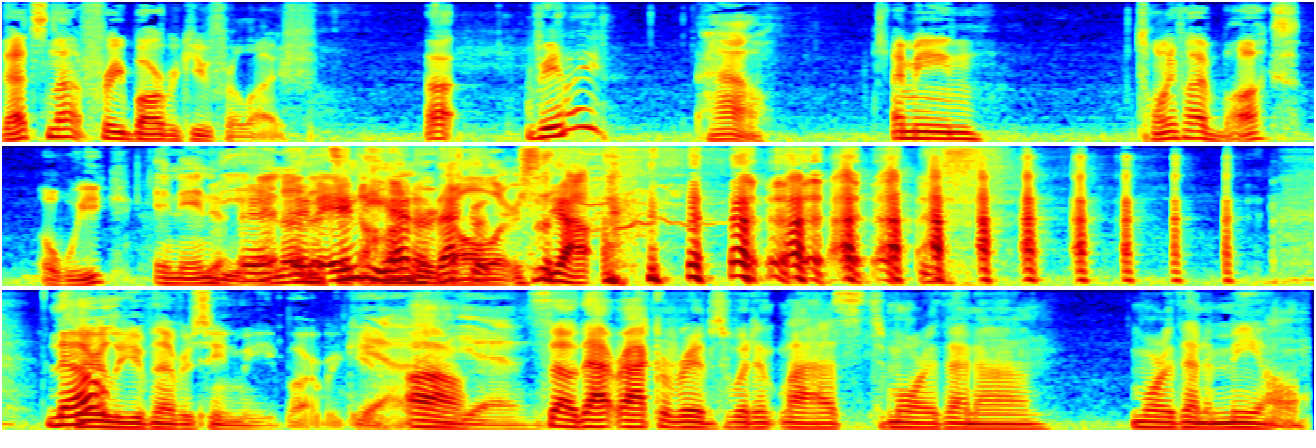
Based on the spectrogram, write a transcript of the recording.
That's not free barbecue for life. Uh, really? How? I mean, 25 bucks a week? In In, Indiana, in that's Indiana, like $100. yeah. no. Clearly, you've never seen me eat barbecue. Yeah. Oh, yeah. So that rack of ribs wouldn't last more than a more than a meal.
